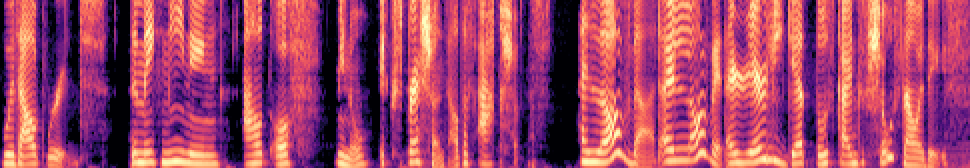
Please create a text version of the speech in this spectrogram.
without words. To make meaning out of you know, expressions, out of actions. I love that. I love it. I rarely get those kinds of shows nowadays.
